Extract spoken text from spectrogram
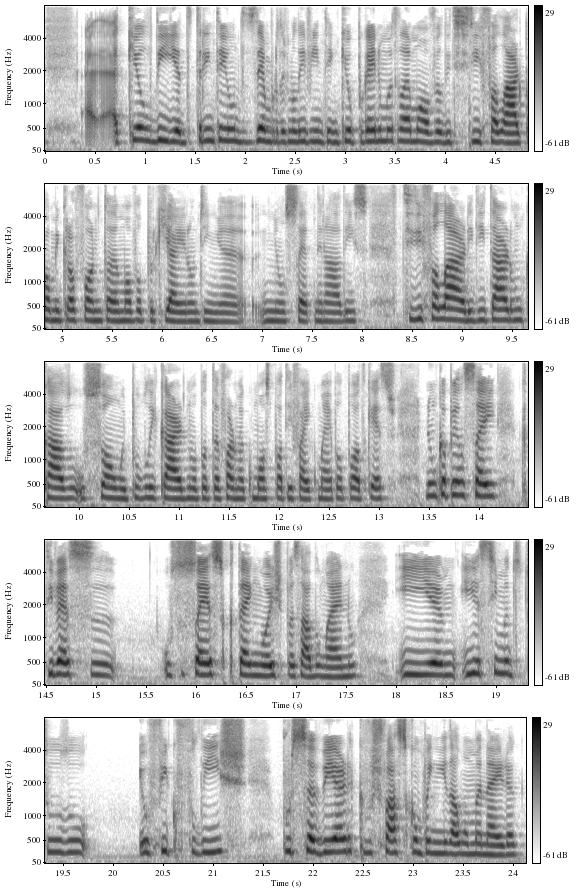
aquele dia de 31 de dezembro de 2020 em que eu peguei no meu telemóvel e decidi falar para o microfone do telemóvel, porque aí eu não tinha nenhum set nem nada disso, decidi falar, editar um bocado o som e publicar numa plataforma como o Spotify, como a Apple Podcasts, nunca pensei que tivesse o sucesso que tenho hoje, passado um ano, e, hum, e acima de tudo, eu fico feliz por saber que vos faço companhia de alguma maneira.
